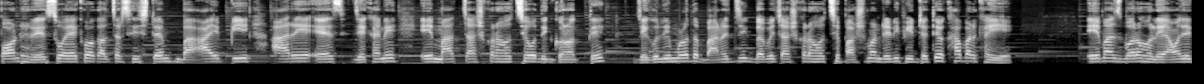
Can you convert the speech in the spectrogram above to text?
pond raceway aquaculture system বা আইপি আরএএস যেখানে এই মাছ চাষ করা হচ্ছে অধিক ঘনত্বে, যেগুলি মূলত বাণিজ্যিকভাবে চাষ করা হচ্ছে পাশমান রেডি ফিড জাতীয় খাবার খাইয়ে। এই মাছ বড় হলে আমাদের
